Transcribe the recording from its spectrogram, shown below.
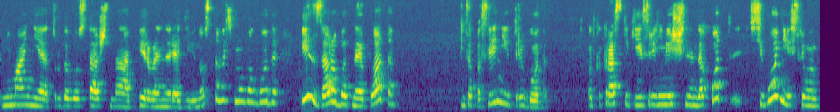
внимание трудовой стаж на 1 января 1998 года и заработная плата за последние три года. Вот как раз-таки среднемесячный доход сегодня, если он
